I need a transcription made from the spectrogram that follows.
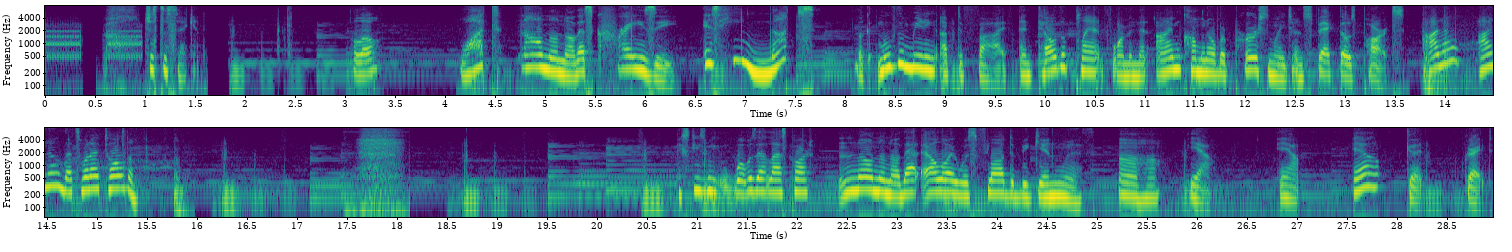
just a second. Hello? What? No, no, no, that's crazy. Is he nuts? Look, move the meeting up to 5 and tell the plant foreman that I'm coming over personally to inspect those parts. I know, I know, that's what I told him. Excuse me, what was that last part? No, no, no, that alloy was flawed to begin with. Uh-huh, yeah. Yeah. Yeah, good. Great.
